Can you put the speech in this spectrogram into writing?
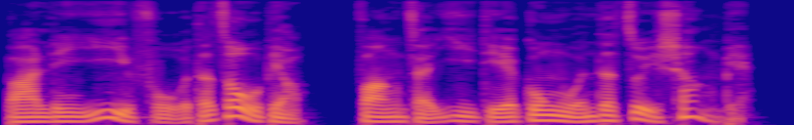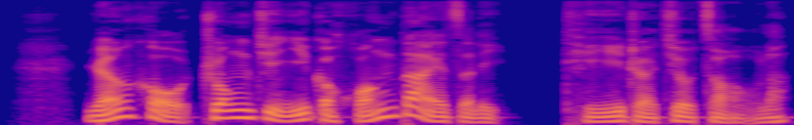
把李义府的奏表放在一叠公文的最上边，然后装进一个黄袋子里，提着就走了，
